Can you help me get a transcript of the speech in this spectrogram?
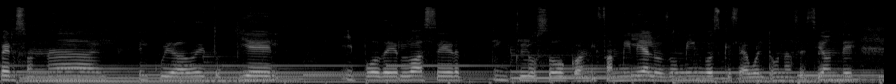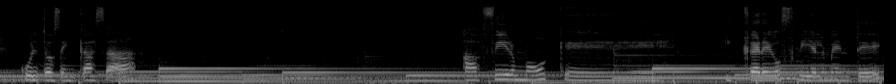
personal, el cuidado de tu piel y poderlo hacer incluso con mi familia los domingos que se ha vuelto una sesión de cultos en casa. Afirmo que y creo fielmente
